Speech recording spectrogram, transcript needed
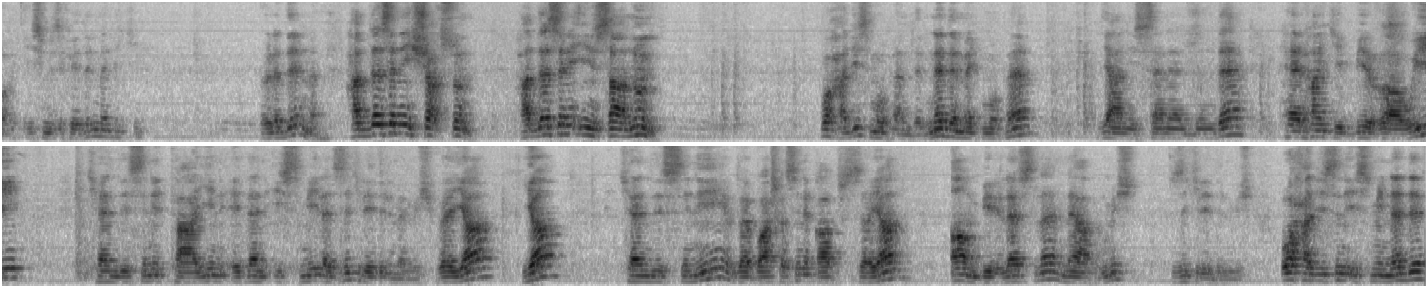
Bak ismi zikredilmedi ki. Öyle değil mi? Haddeseni şahsun. Haddeseni insanun. Bu hadis muhemdir. Ne demek muhem? Yani senedinde herhangi bir ravi kendisini tayin eden ismiyle zikredilmemiş veya ya kendisini ve başkasını kapsayan an bir lesle ne yapılmış? Zikredilmiş. O hadisin ismi nedir?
